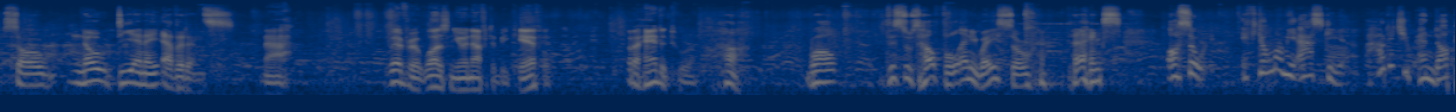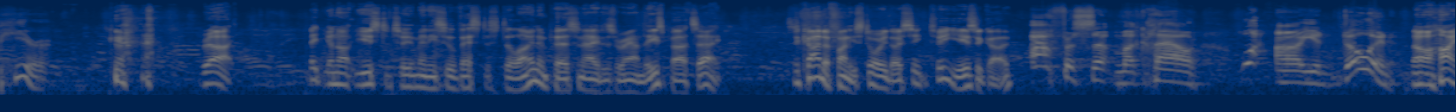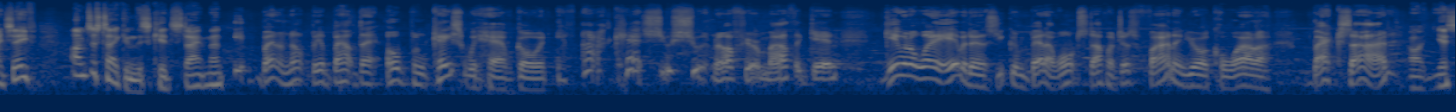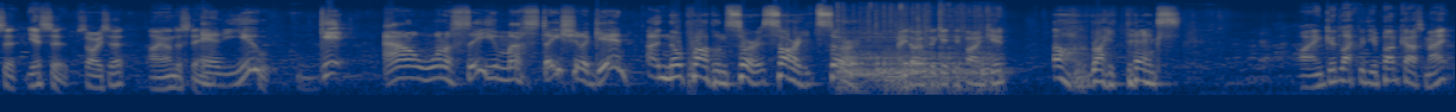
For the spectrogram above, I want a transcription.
So, no DNA evidence. Nah. Whoever it was knew enough to be careful. But I hand it to him. Huh. Well, this was helpful anyway, so thanks. Also, if you don't mind me asking, how did you end up here? Right. Bet you're not used to too many Sylvester Stallone impersonators around these parts, eh? It's a kind of funny story, though. See, two years ago. Officer McLeod, what are you doing? Oh, hi, Chief. I'm just taking this kid's statement. It better not be about that open case we have going. If I catch you shooting off your mouth again, giving away evidence, you can bet I won't stop at just finding your koala backside. Oh, yes, sir. Yes, sir. Sorry, sir. I understand. And you, get. I don't want to see you in my station again. Uh, no problem, sir. Sorry, sir. hey, don't forget your phone, kid. Oh, right, thanks. Oh, and good luck with your podcast, mate.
